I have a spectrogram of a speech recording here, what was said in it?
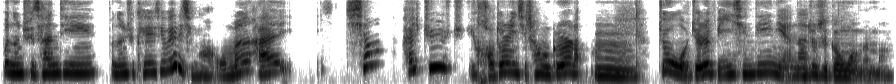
不能去餐厅、不能去 KTV 的情况，我们还相还聚好多人一起唱过歌呢。嗯，就我觉得比疫情第一年呢不，就是跟我们吗？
